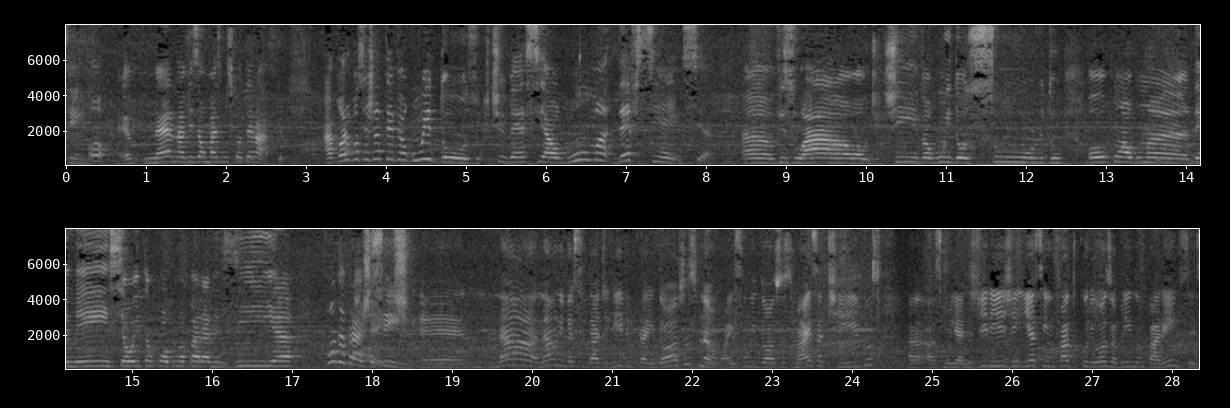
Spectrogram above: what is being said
Sim. ou, é, né? Na visão mais musicoterápica. Agora você já teve algum idoso que tivesse alguma deficiência? Ah, visual, auditiva, algum idoso surdo, ou com alguma demência, ou então com alguma paralisia. Conta pra gente. Sim, é, na, na Universidade Livre para idosos, não. Aí são idosos mais ativos, a- as mulheres dirigem. E assim, um fato curioso, abrindo um parênteses,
